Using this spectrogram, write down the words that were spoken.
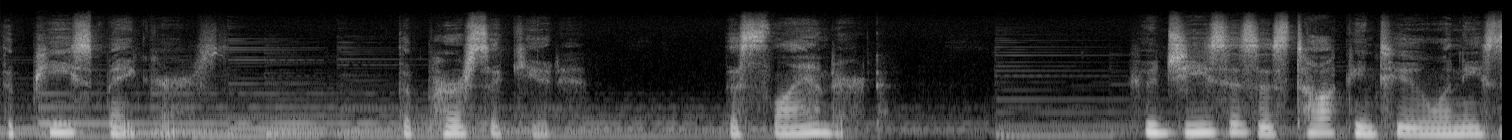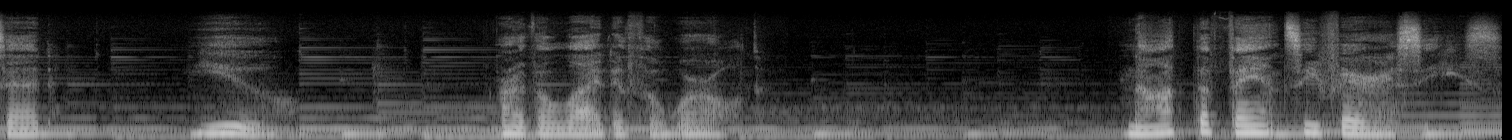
the peacemakers, the persecuted, the slandered, who Jesus is talking to when he said, You are the light of the world. Not the fancy Pharisees,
